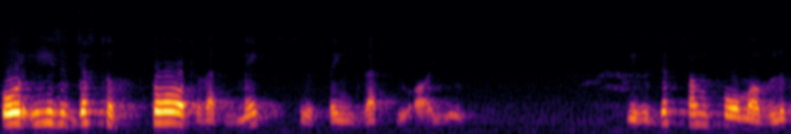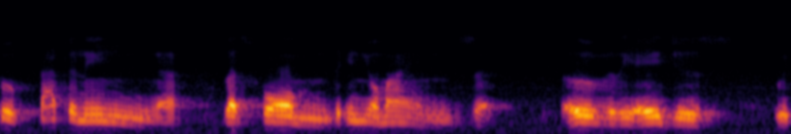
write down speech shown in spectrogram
Or is it just a thought that makes you think that you are you? Is it just some form of little patterning uh, that's formed in your minds uh, over the ages which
